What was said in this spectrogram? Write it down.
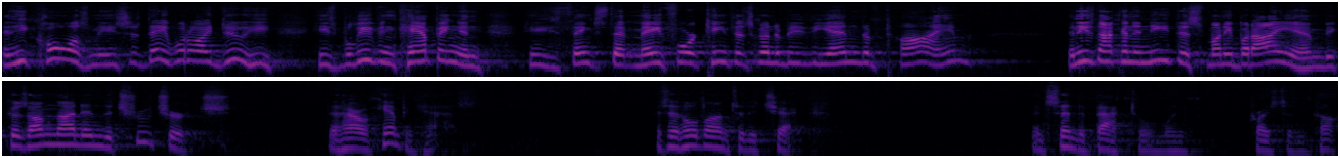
And he calls me. He says, Dave, what do I do? He, he's believing camping and he thinks that May 14th is going to be the end of time. And he's not going to need this money, but I am because I'm not in the true church that Harold Camping has. I said, hold on to the check and send it back to him when Christ doesn't come.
